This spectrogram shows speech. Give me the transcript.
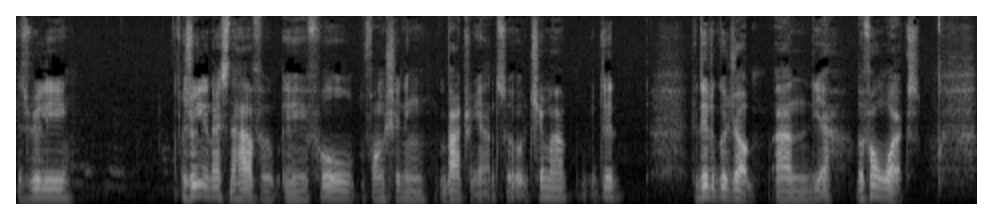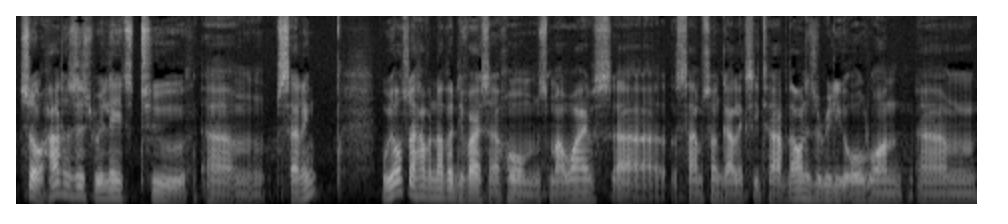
it's really it's really nice to have a, a full functioning battery. And so Chima did he did a good job, and yeah, the phone works. So how does this relate to um, selling? We also have another device at home. It's my wife's uh, Samsung Galaxy Tab. That one is a really old one. Um,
